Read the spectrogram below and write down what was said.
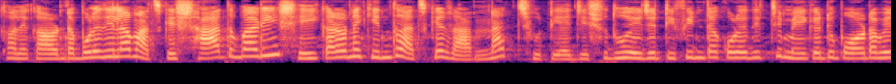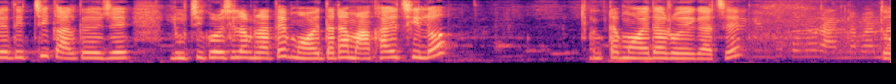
তাহলে কারণটা বলে দিলাম আজকে সাত বাড়ি সেই কারণে কিন্তু আজকে রান্নার ছুটি। আছে শুধু এই যে টিফিনটা করে দিচ্ছি মেয়েকে একটু পরোটা ভেজে দিচ্ছি কালকে ওই যে লুচি করেছিলাম রাতে ময়দাটা মাখাই ছিল। একটা ময়দা রয়ে গেছে। তো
